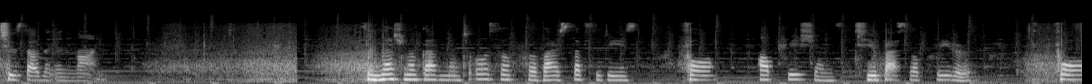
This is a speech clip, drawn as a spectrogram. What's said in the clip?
2009. The national government also provides subsidies for operations to bus operators for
